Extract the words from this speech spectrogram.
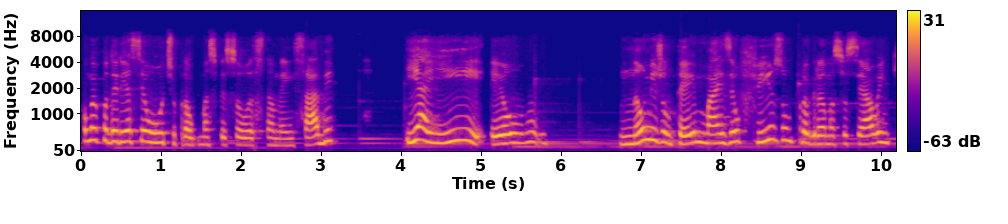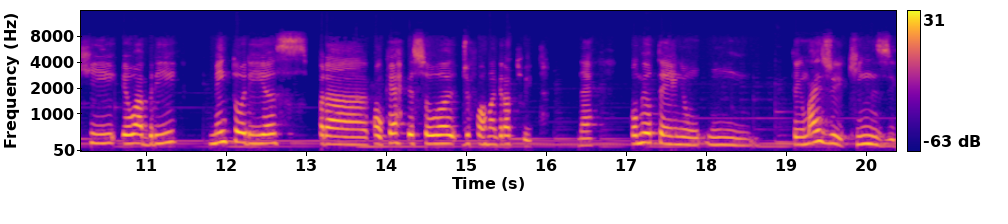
como eu poderia ser útil para algumas pessoas também, sabe? E aí eu não me juntei, mas eu fiz um programa social em que eu abri mentorias para qualquer pessoa de forma gratuita, né? Como eu tenho um tenho mais de 15,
